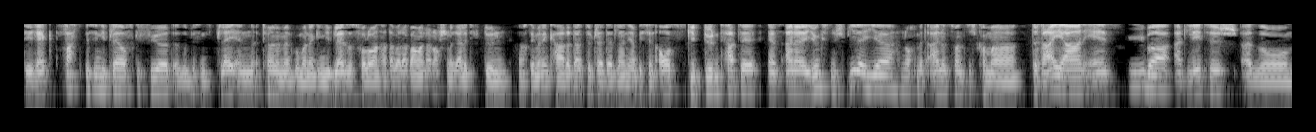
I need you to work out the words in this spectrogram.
direkt fast bis in die Playoffs geführt, also bis ins Play-In-Tournament, wo man dann gegen die Blazers verloren hat, aber da war man dann auch schon relativ dünn, nachdem man den Kader da zur Trade-Deadline ja ein bisschen ausgedünnt hatte. Er ist einer der jüngsten Spieler hier, noch mit 21,3 Jahren. Er ist über Athletisch, also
